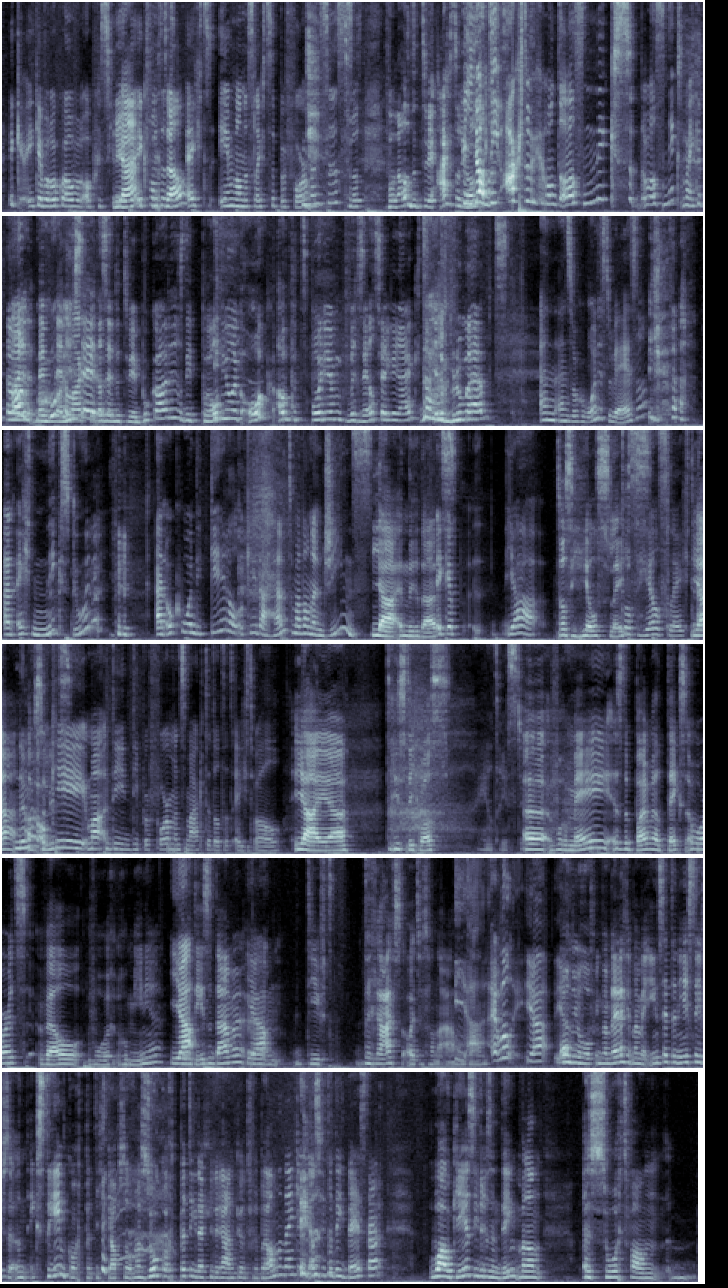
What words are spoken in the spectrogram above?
Ik, ik heb er ook wel over opgeschreven. Ja, ik vond vertel. het echt een van de slechtste performances. Het was vooral de twee achtergronden. Ja, die achtergrond, dat was niks. Dat was niks, maar ik heb wel mijn, goed mijn zei, dat zijn de twee boekhouders die per ongeluk ook op het podium verzeild zijn geraakt. In een bloemenhemd. En, en zo gewoon eens wijzen. En echt niks doen. En ook gewoon die kerel, oké, dat hemd, maar dan een jeans. Ja, inderdaad. Ik heb... eh, Ja, Het was heel slecht. het was heel slecht. Ja, En nummer oké, maar die, die performance maakte dat het echt wel Ja, ja. Triestig was. heel triest. Eh, voor mij is de Barbara Dex Award wel voor Roemenië. Ja. Voor deze dame. Ja. Ehm, die heeft de raarste outfit van de avond ja, en wel, ja, ja. Ongelooflijk. Ik ben blij dat je het met mij eens bent. Ten eerste heeft ze een extreem kortpittig kapsel. Maar zo kortpittig dat je eraan kunt verbranden, denk ik, als je te dichtbij staat. Wauw, oké, is ieder zijn ding. Maar dan een soort van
